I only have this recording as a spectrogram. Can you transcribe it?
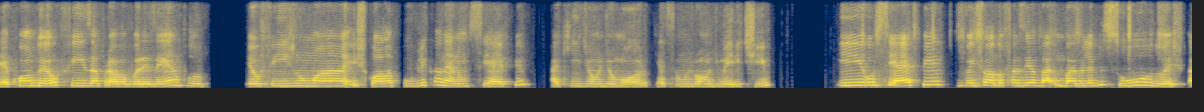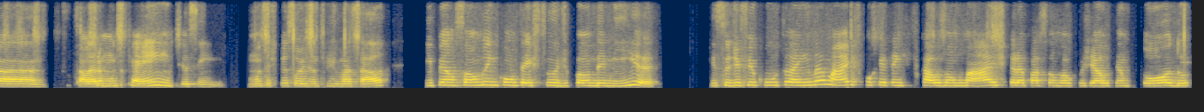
É, quando eu fiz a prova, por exemplo, eu fiz numa escola pública, né, num CIEP, aqui de onde eu moro, que é São João de Meriti. E o CIEP, o ventilador fazia um barulho absurdo, a sala era muito quente, assim, muitas pessoas dentro de uma sala. E pensando em contexto de pandemia, isso dificulta ainda mais, porque tem que ficar usando máscara, passando álcool gel o tempo todo,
